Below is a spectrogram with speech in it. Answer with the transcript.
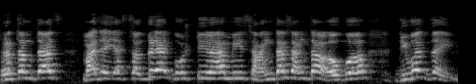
प्रथमतःच माझ्या या सगळ्या गोष्टीला मी सांगता सांगता अवघ दिवस जाईल.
